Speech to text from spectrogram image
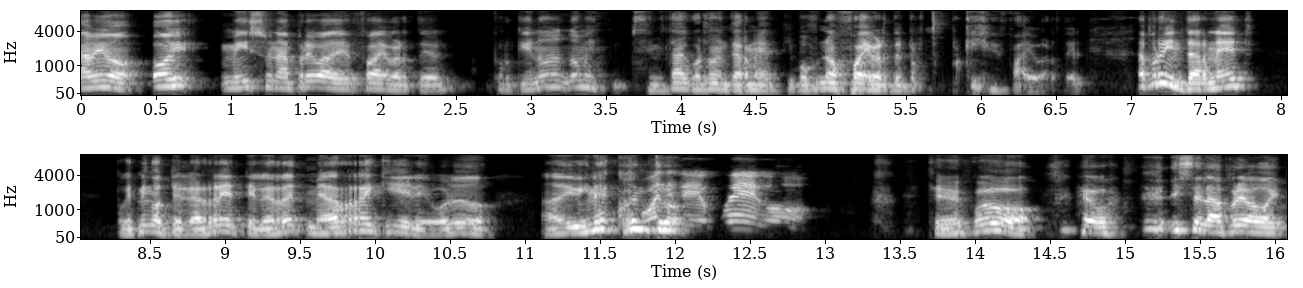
Amigo, hoy me hice una prueba de Fivertel. Porque no, no me, se me estaba cortando internet. Tipo, no, Fivertel. ¿Por, por qué dije Fivertel? La prueba de internet. Porque tengo Telered. Telered me requiere, boludo. Adiviná cuánto. ¡Aguante de juego! TV Fuego. Hice la prueba hoy.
